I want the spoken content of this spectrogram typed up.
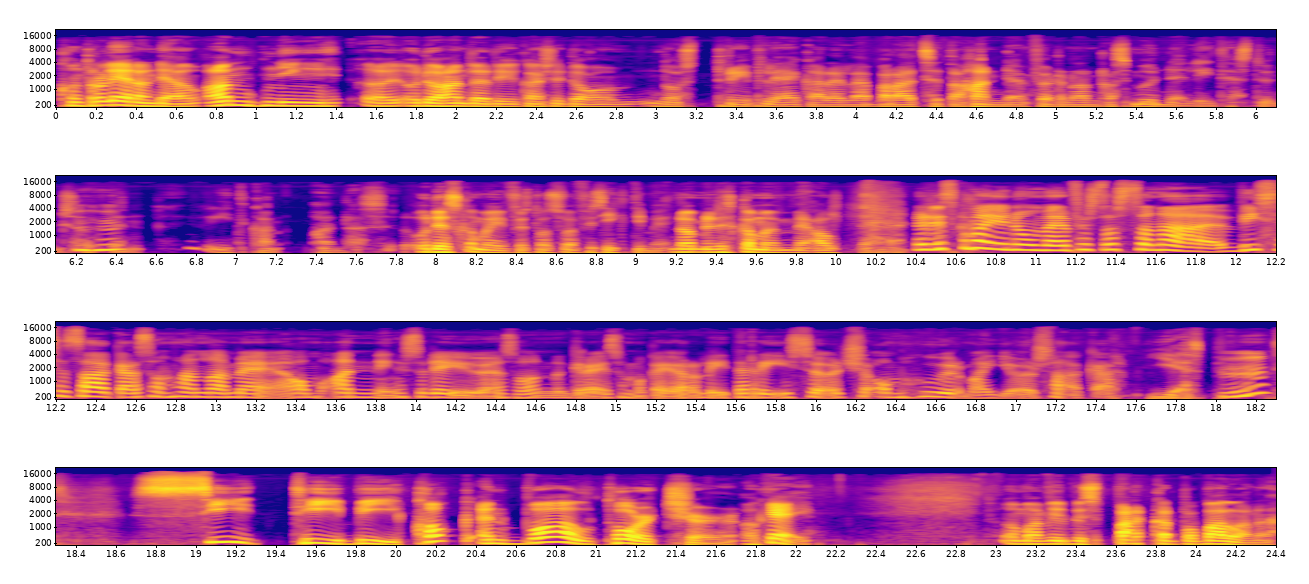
Kontrollerande av andning, eh, och då handlar det ju kanske då om strypläkare eller bara att sätta handen för den andras mun en liten stund så Mhm. att den inte kan andas. Och det ska man ju förstås vara försiktig med. No, men det ska man med allt det här. No, det ska man ju nog, men förstås såna vissa saker som handlar med, om andning, så det är ju en sån grej som man kan göra lite research om hur man gör saker. Yes. Mm. CTB, cock and ball torture. Okej. Om man vill bli sparkad på ballarna.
